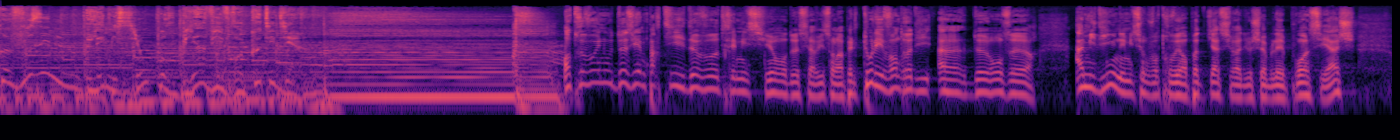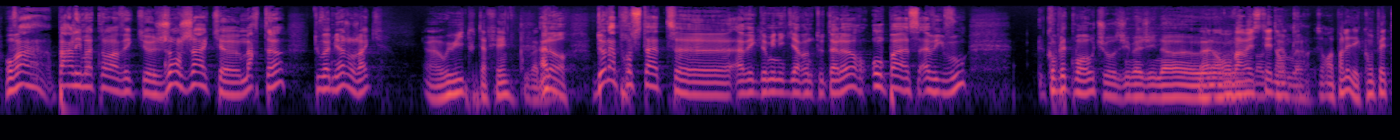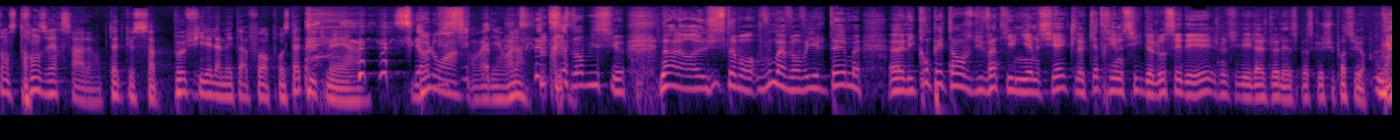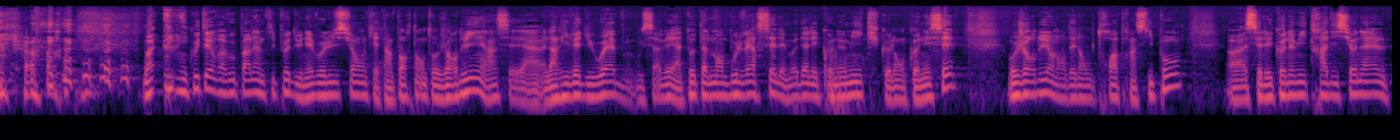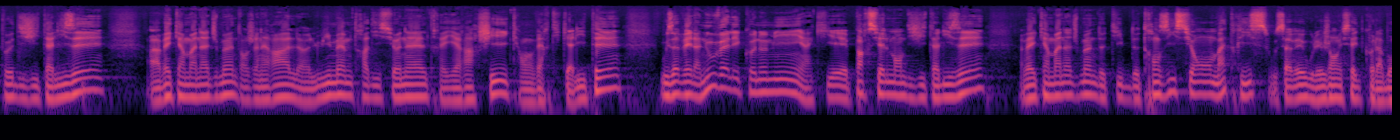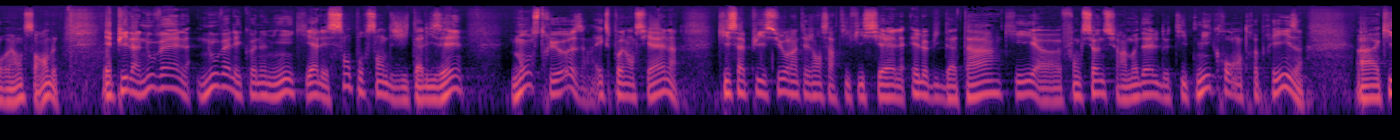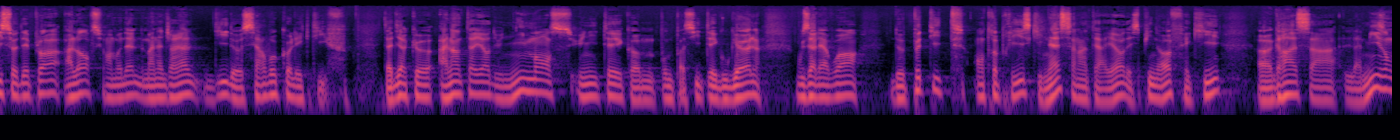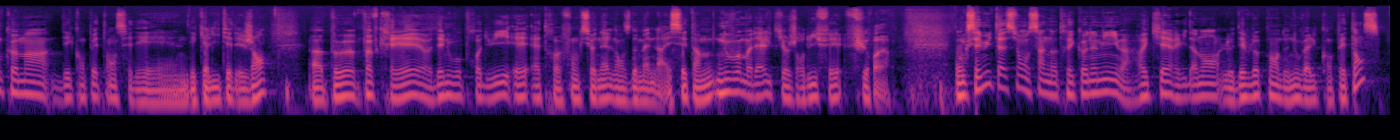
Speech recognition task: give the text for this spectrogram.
Entre vous et nous. L'émission pour bien vivre au quotidien. Entre vous et nous, deuxième partie de votre émission de service. On rappelle tous les vendredis à, de 11h à midi, une émission que vous retrouvez en podcast sur radiochablais.ch. On va parler maintenant avec Jean-Jacques Martin. Tout va bien, Jean-Jacques? Euh, oui, oui, tout à fait. Tout va bien. Alors, de la prostate euh, avec Dominique Garonne tout à l'heure, on passe avec vous complètement autre chose, j'imagine. hein, Alors, on va euh, rester dans, le on va parler des compétences transversales. Peut-être que ça peut filer la métaphore prostatique, mais de loin, on va dire. Voilà. C'est très ambitieux. Non, alors euh, justement, vous m'avez envoyé le thème euh, les compétences du 21e siècle, quatrième cycle de l'OCDE. Je me suis dit l'âge de l'Est parce que je suis pas sûr. D'accord. Écoutez, on va vous parler un petit peu d'une évolution qui est importante aujourd'hui. hein. C'est euh, l'arrivée du web, vous savez, a totalement bouleversé les modèles économiques que l'on connaissait. Aujourd'hui, on en dénombre trois principaux. Euh, c'est l'économie traditionnelle, peu digitalisée, avec un management en général lui-même traditionnel, très hiérarchique, en verticalité. Vous avez la nouvelle économie hein, qui est partiellement digitalisée, avec un management de type de transition, matrice, vous savez, où les gens essayent de collaborer ensemble. Et puis la nouvelle, nouvelle économie qui, elle, est 100% digitalisée, monstrueuse, exponentielle, qui s'appuie sur l'intelligence artificielle et le big data, qui euh, fonctionne sur un modèle de type micro-entreprise, euh, qui se déploie alors sur un modèle managérial dit de cerveau collectif. C'est-à-dire que à l'intérieur d'une immense unité, comme pour ne pas citer Google, vous allez avoir de petites entreprises qui naissent à l'intérieur, des spin-offs, et qui, euh, grâce à la mise en commun des compétences et des, qualités des gens, euh, peuvent, peuvent créer euh, des nouveaux produits et être fonctionnels dans ce domaine-là. Et c'est un nouveau modèle qui aujourd'hui fait fureur. Donc ces mutations au sein de notre économie bah, requièrent évidemment le développement de nouvelles compétences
